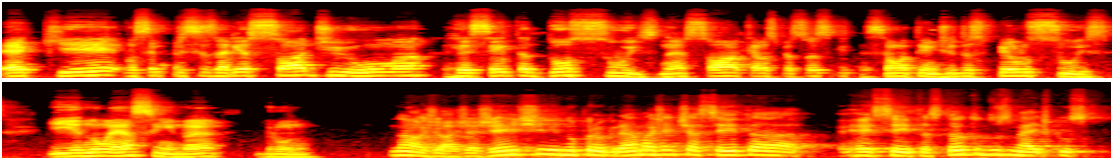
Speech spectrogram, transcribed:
é que você precisaria só de uma receita do SUS, né? Só aquelas pessoas que são atendidas pelo SUS. E não é assim, não é, Bruno? Não, Jorge, a gente no programa a gente aceita receitas tanto dos médicos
